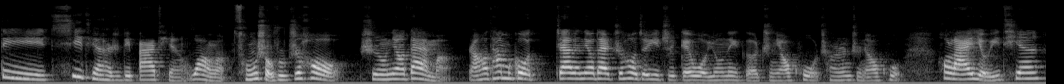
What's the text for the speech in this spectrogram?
第七天还是第八天，忘了。从手术之后是用尿袋嘛，然后他们给我摘了尿袋之后，就一直给我用那个纸尿裤，成人纸尿裤。后来有一天，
